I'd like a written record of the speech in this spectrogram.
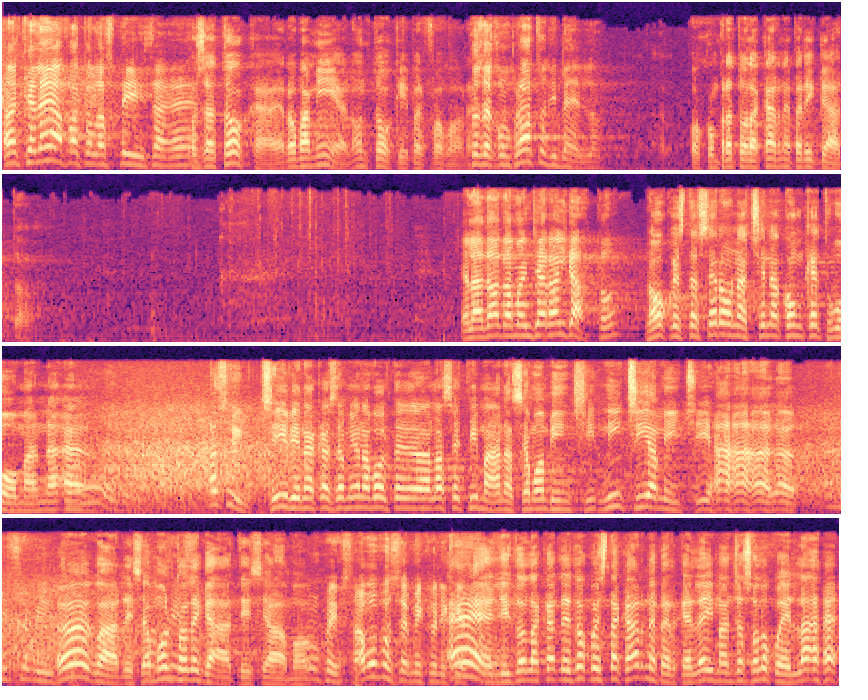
Anche lei ha fatto la spesa, eh? Cosa tocca? È roba mia, non tocchi per favore. Cosa ha comprato di bello? Ho comprato la carne per il gatto. E la dà da mangiare al gatto? No, questa sera ho una cena con Catwoman. eh. Ah sì? Sì, viene a casa mia una volta alla settimana, siamo amici, amici, amici. Amici, amici. Eh, guardi, siamo molto legati, siamo. Non pensavo fosse amico di Eh, Catwoman. gli do, le do questa carne perché lei mangia solo quella. Eh,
